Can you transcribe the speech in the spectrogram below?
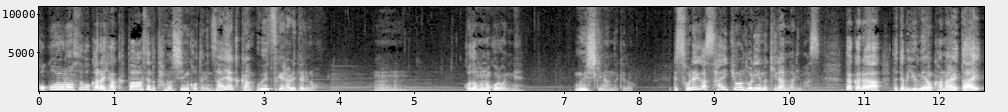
心の底から100%楽しむことに罪悪感植え付けられてるの。うん。子供の頃にね。無意識なんだけど。で、それが最強のドリームキラーになります。だから、例えば夢を叶えたい。例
